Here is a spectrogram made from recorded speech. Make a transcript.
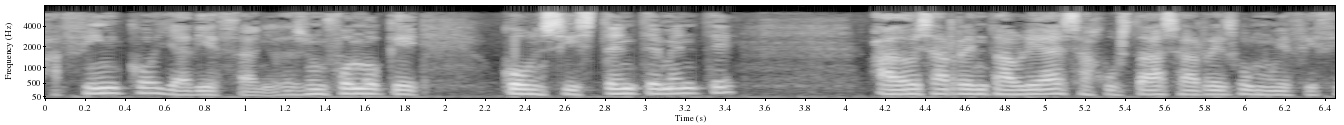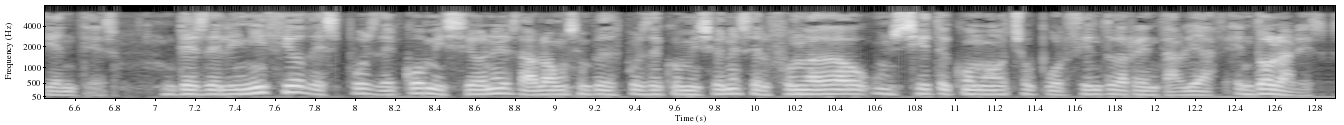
a 5 y a 10 años. Es un fondo que consistentemente ha dado esas rentabilidades ajustadas al riesgo muy eficientes. Desde el inicio, después de comisiones, hablamos siempre después de comisiones, el fondo ha dado un 7,8% de rentabilidad en dólares.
